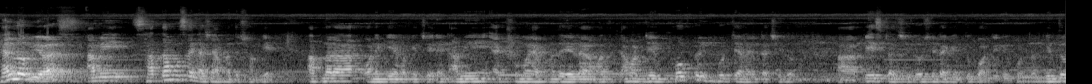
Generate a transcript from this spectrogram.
হ্যালো ভিউয়ার্স আমি সাদ্দাম হোসেন আছি আপনাদের সঙ্গে। আপনারা অনেকেই আমাকে চেনেন। আমি এক সময় আপনাদের আমার আমার যে ভোট ফোর চ্যানেলটা ছিল পেজটা ছিল, সেটা কিন্তু কন্টিনিউ করতাম। কিন্তু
